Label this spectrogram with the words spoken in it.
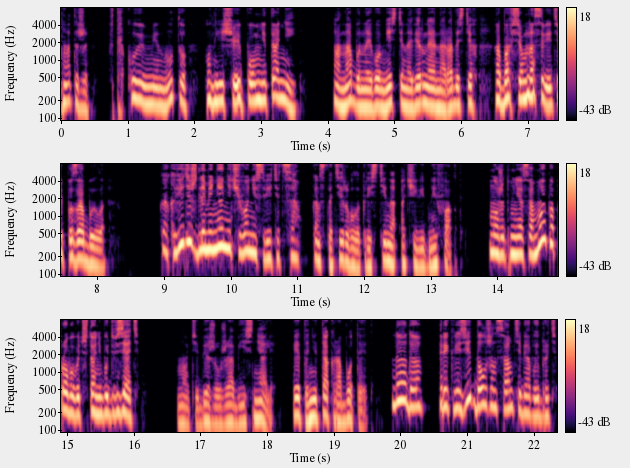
«Надо же, в такую минуту он еще и помнит о ней. Она бы на его месте, наверное, на радостях обо всем на свете позабыла». «Как видишь, для меня ничего не светится», — констатировала Кристина очевидный факт. «Может, мне самой попробовать что-нибудь взять?» «Но тебе же уже объясняли. Это не так работает». «Да-да, Реквизит должен сам тебя выбрать.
